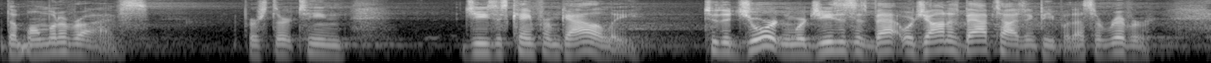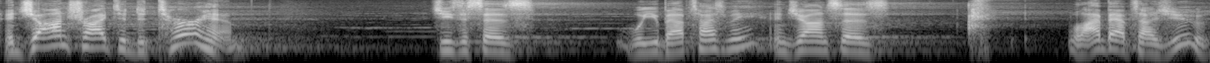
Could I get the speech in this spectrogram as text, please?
The moment arrives. Verse 13 Jesus came from Galilee to the Jordan where, Jesus is where John is baptizing people. That's a river. And John tried to deter him. Jesus says, Will you baptize me? And John says, ah, Well, I baptize you.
